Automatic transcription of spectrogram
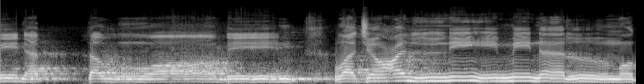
মিনাত التوابين واجعلني من المتطهرين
